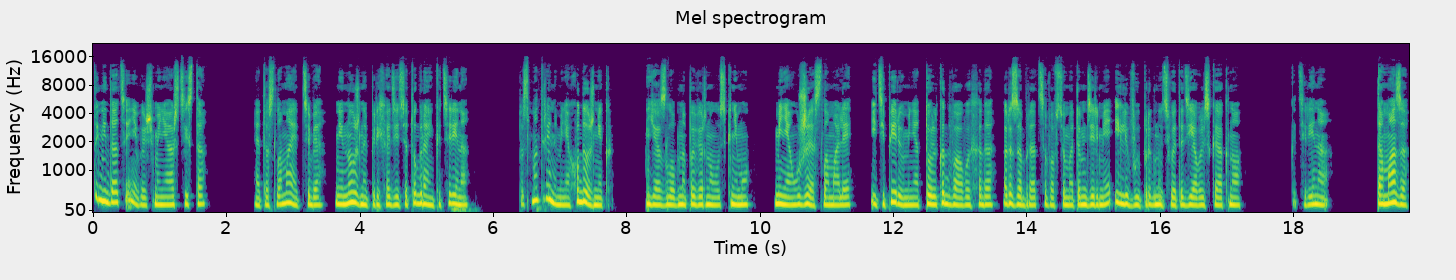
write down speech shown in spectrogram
«Ты недооцениваешь меня, артиста». «Это сломает тебя. Не нужно переходить эту грань, Катерина. «Посмотри на меня, художник!» Я злобно повернулась к нему. Меня уже сломали. И теперь у меня только два выхода — разобраться во всем этом дерьме или выпрыгнуть в это дьявольское окно. Катерина... Тамаза.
